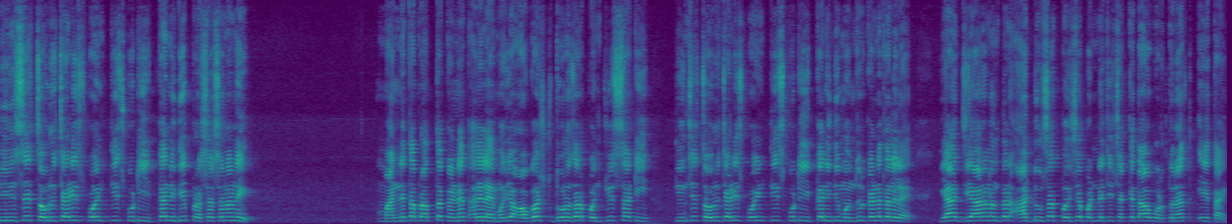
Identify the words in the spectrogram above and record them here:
तीनशे चौवेचाळीस पॉईंट तीस कोटी इतका निधी प्रशासनाने मान्यता प्राप्त करण्यात आलेला आहे. म्हणजे ऑगस्ट दोन हजार पंचवीससाठी तीनशे चौवेचाळीस पॉईंट तीस कोटी इतका निधी मंजूर करण्यात आलेला आहे. या जी आरानंतर आठ दिवसात पैसे पडण्याची शक्यता वर्तवण्यात येत आहे.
